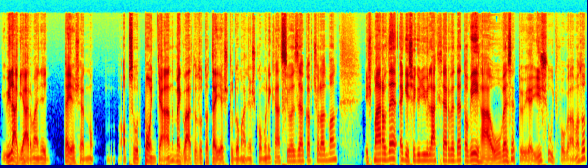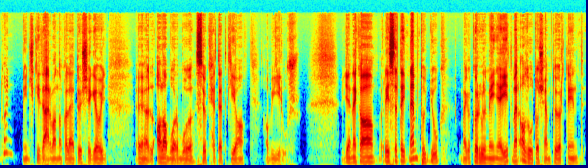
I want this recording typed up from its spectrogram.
világjárvány egy teljesen abszurd pontján megváltozott a teljes tudományos kommunikáció ezzel kapcsolatban, és már az egészségügyi világszervezet, a WHO vezetője is úgy fogalmazott, hogy nincs kizárva annak a lehetősége, hogy a laborból szökhetett ki a, a vírus. Ugye ennek a részleteit nem tudjuk, meg a körülményeit, mert azóta sem történt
